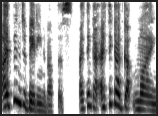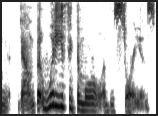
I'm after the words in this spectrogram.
I've been debating about this. I think I, I think I've got mine down, but what do you think the moral of this story is?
